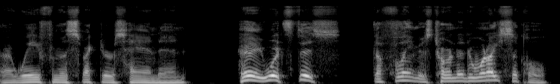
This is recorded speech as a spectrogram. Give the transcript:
I wave from the specter's hand and, Hey, what's this? The flame has turned into an icicle.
